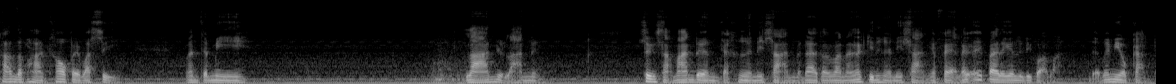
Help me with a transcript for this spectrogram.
ข้ามสะพานเข้าไปวัดสี่มันจะมีร้านอยู่ร้านหนึ่ง ซึ่งสามารถเดินจากเฮือนิสานมาได้ ตอนวันนั้นก็กินเฮือนิสานกาแฟ แล้วเอ้ยไปเลยกันเลยดีกว่าปะเดี๋ยวไม่มีโอกาสไป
